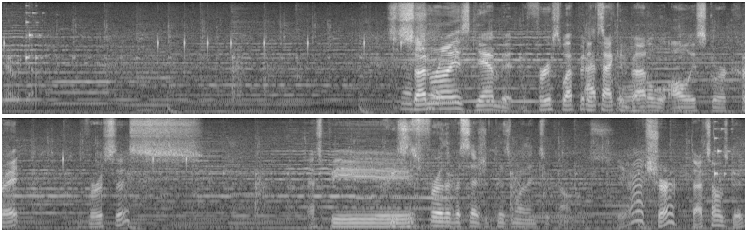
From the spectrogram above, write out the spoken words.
There we go. Sunrise Gambit. The first weapon that's attack cool. in battle will always score a crit. Versus... SP... Increases further precision, because more than two combos. Yeah, sure. That sounds good.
